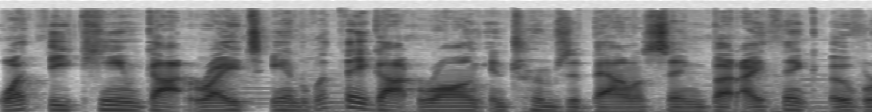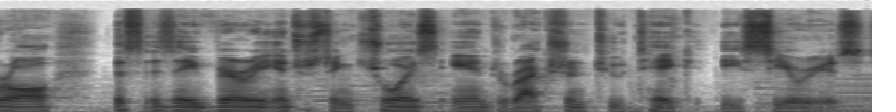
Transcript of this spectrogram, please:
what the team got right and what they got wrong in terms of balancing but I think overall this is a very interesting choice and direction to take the series.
